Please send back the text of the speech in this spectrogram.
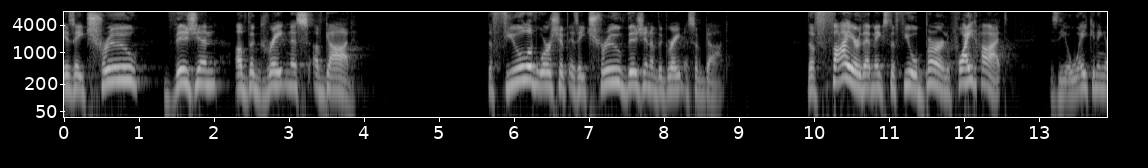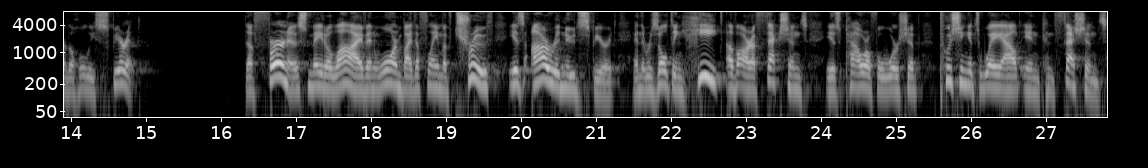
is a true vision of the greatness of God. The fuel of worship is a true vision of the greatness of God. The fire that makes the fuel burn white hot is the awakening of the Holy Spirit. The furnace made alive and warmed by the flame of truth is our renewed spirit, and the resulting heat of our affections is powerful worship, pushing its way out in confessions,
